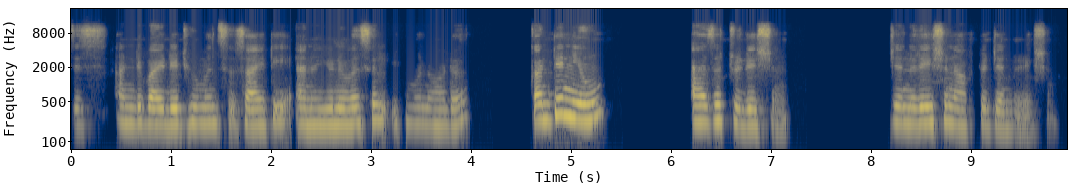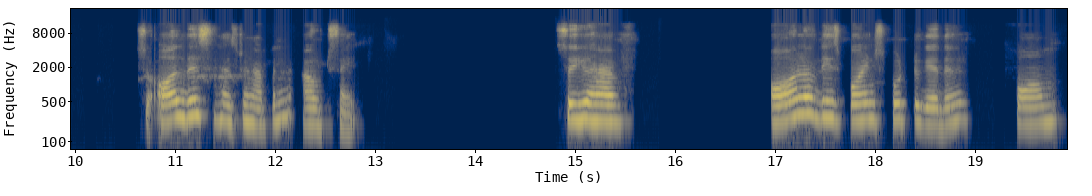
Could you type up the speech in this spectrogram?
this undivided human society and a universal human order, continue as a tradition, generation after generation. So all this has to happen outside. So you have all of these points put together form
